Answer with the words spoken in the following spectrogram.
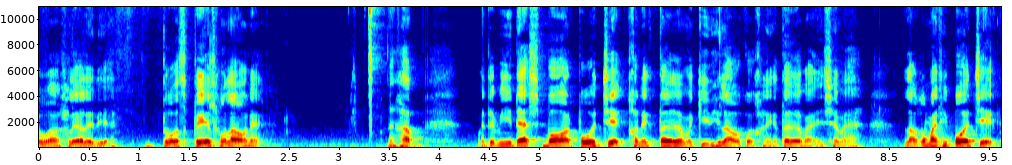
ตัวเขาเรียกอะไรดีอะตัว Space ของเราเนี่ยนะครับ มันจะมีแดชบอร์ดโปรเจกต์คอนเนคเตอร์เมื่อกี้ที่เรากดคอนเนคเตอร์ไปใช่ไหมเราก็มาที่โปรเจกต์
